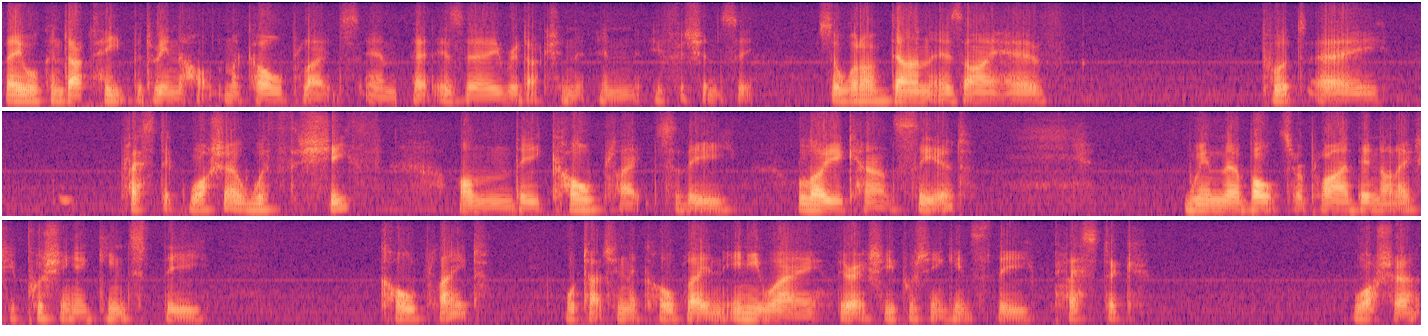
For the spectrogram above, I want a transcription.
they will conduct heat between the hot and the cold plates, and that is a reduction in efficiency. So what I've done is I have put a plastic washer with sheath on the cold plate. So the although you can't see it, when the bolts are applied, they're not actually pushing against the cold plate or touching the cold plate in any way. They're actually pushing against the plastic washer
